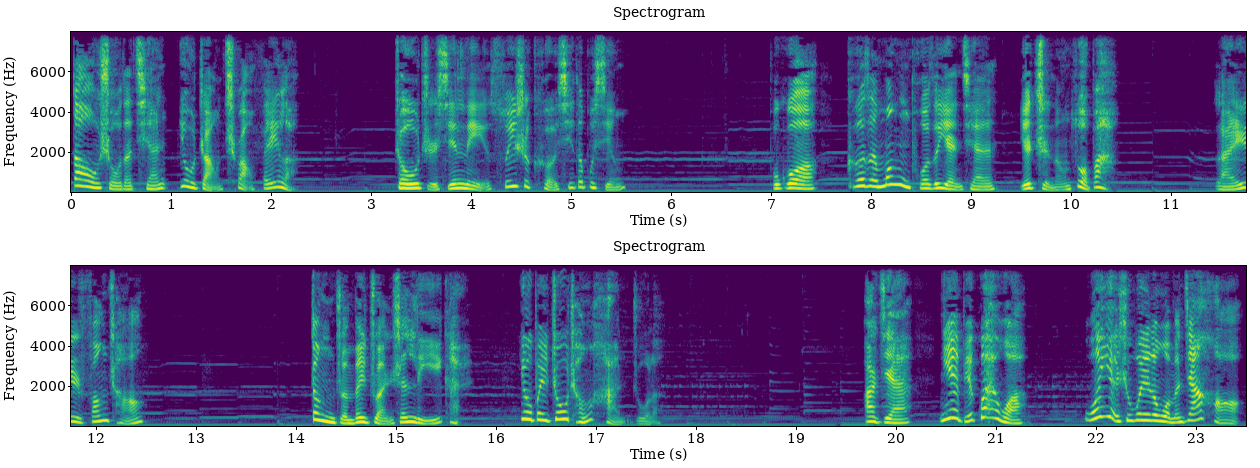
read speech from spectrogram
到手的钱又长翅膀飞了，周芷心里虽是可惜的不行，不过搁在孟婆子眼前也只能作罢，来日方长。正准备转身离开，又被周成喊住了。二姐，你也别怪我，我也是为了我们家好。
